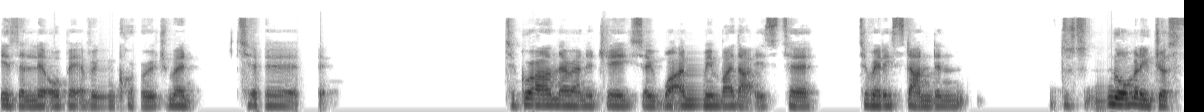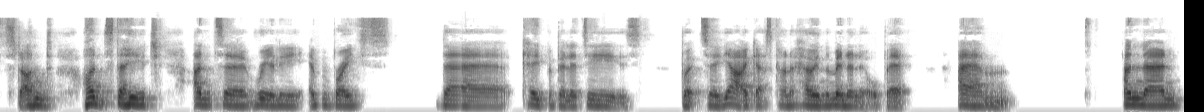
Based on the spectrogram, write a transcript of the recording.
is a little bit of encouragement to to ground their energy. So what I mean by that is to to really stand and just normally just stand on stage and to really embrace their capabilities but uh, yeah, I guess kind of hone them in a little bit. Um, and then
